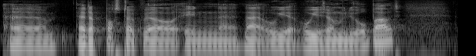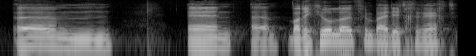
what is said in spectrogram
Ehm, hè, dat past ook wel in eh, nou, ja, hoe je, hoe je zo'n menu opbouwt. Ehm, en ehm, wat ik heel leuk vind bij dit gerecht,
